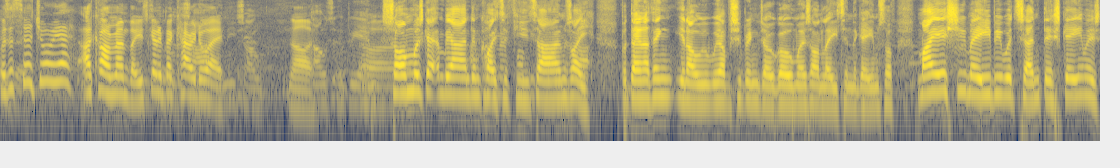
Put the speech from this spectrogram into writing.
was it Sergio? Yeah, I can't remember. He was getting a bit carried away. No. Son was getting behind him quite a few times, like. But then I think you know we obviously bring Joe Gomez on late in the game and stuff. My issue maybe with Trent this game is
